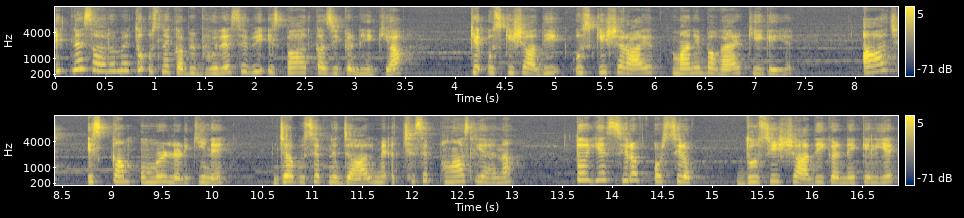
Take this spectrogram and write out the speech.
इतने सालों में तो उसने कभी भूले से भी इस बात का ज़िक्र नहीं किया कि उसकी शादी उसकी शराय माने बगैर की गई है। आज इस कम उम्र लड़की ने जब उसे अपने जाल में अच्छे से फांस लिया है ना तो ये सिर्फ़ और सिर्फ़ दूसरी शादी करने के लिए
